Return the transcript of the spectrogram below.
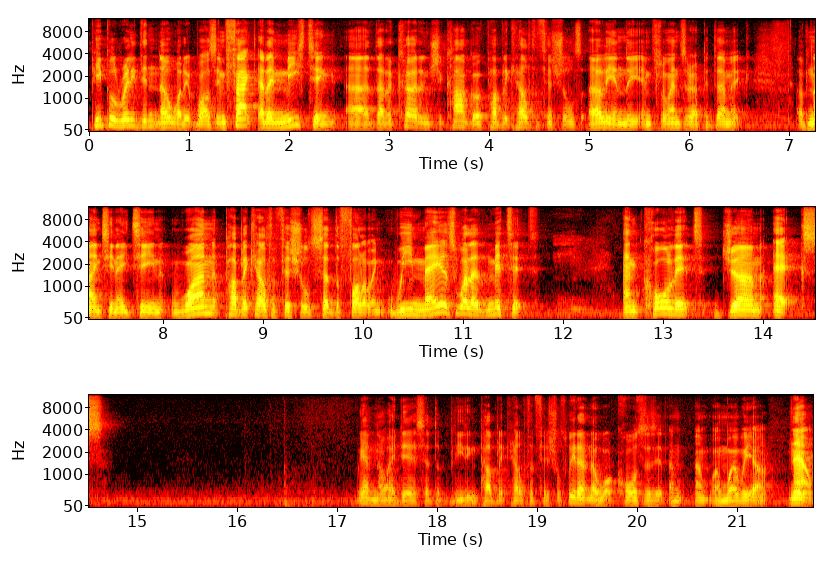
people really didn't know what it was. In fact, at a meeting uh, that occurred in Chicago of public health officials early in the influenza epidemic of 1918, one public health official said the following, we may as well admit it and call it germ X. We have no idea, said the leading public health officials. We don't know what causes it and, and, and where we are. Now,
